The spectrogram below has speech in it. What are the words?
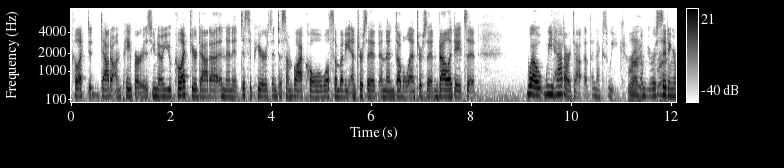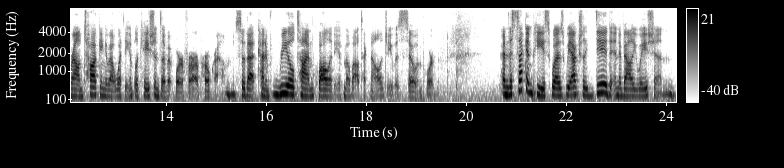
collected data on paper is you know you collect your data and then it disappears into some black hole while somebody enters it and then double enters it and validates it well, we had our data the next week. Right. And we were right. sitting around talking about what the implications of it were for our program. So that kind of real time quality of mobile technology was so important. And the second piece was we actually did an evaluation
